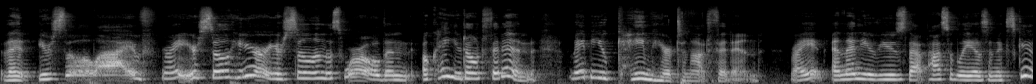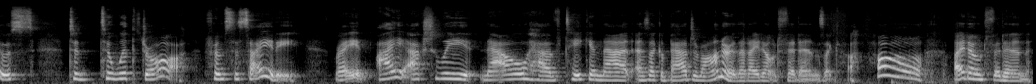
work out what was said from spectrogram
that you're still alive right? You're still here. You're still in this world. And okay you don't fit in. Maybe you came here to not fit in right? And then you've used that possibly as an excuse to to withdraw from society right? I actually now have taken that as like a badge of honor that I don't fit in. It's like, ha ha, I don't fit in.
